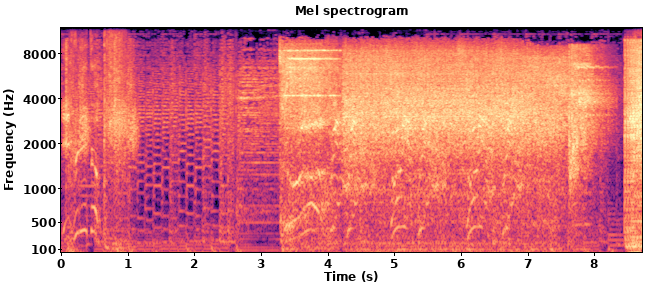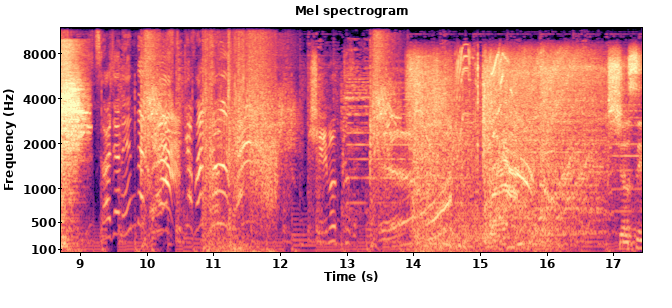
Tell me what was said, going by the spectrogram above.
イフリート器じゃねえんだギャラクティントム決まったぜ車線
